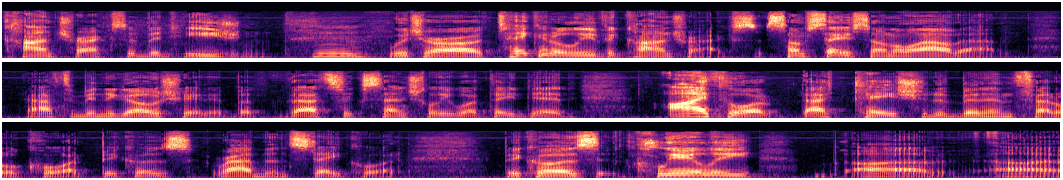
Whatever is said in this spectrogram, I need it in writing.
contracts of adhesion, Hmm. which are take it or leave it contracts. Some states don't allow that; they have to be negotiated. But that's essentially what they did. I thought that case should have been in federal court because rather than state court, because clearly. Uh, uh,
